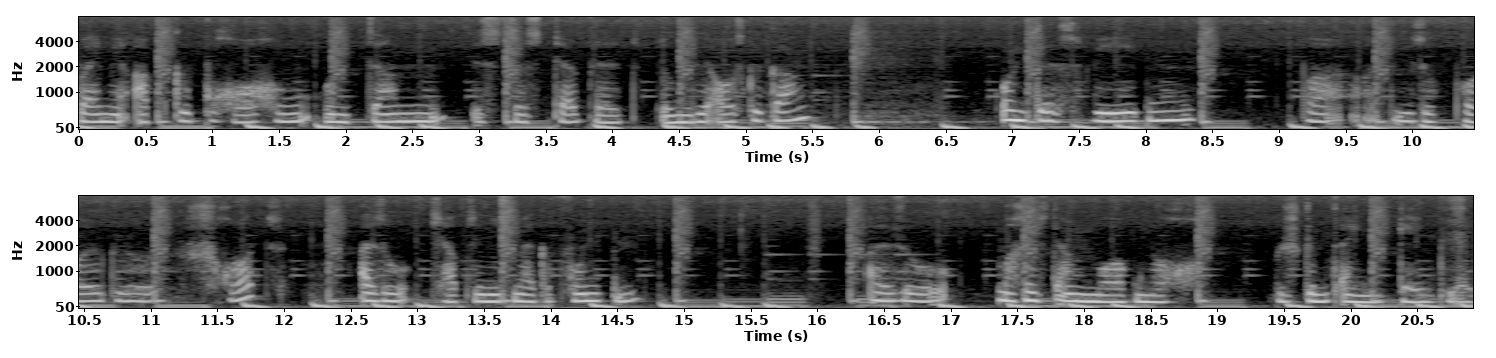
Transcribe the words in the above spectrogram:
bei mir abgebrochen und dann ist das Tablet irgendwie ausgegangen. Und deswegen war diese Folge Schrott. Also ich habe sie nicht mehr gefunden. Also mache ich dann morgen noch bestimmt ein Gameplay.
